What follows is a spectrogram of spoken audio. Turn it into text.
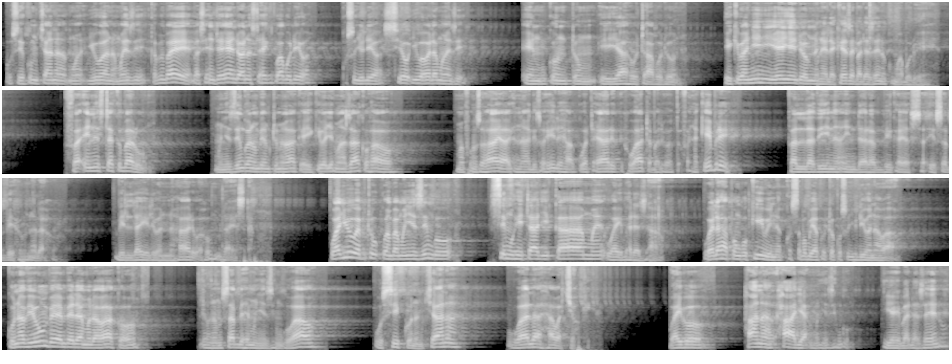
Usiku mchana jua na mwezi. Kabimba yeye basi ndiye ndo anastahili kuabudiwa kusujudiwa. Sio jua wala mwezi. In kuntum iyahu ta'budun. Ikiwa nyinyi yeye ndio mnaelekeza ibada zenu kumwabudu yeye. Fa in istakbaru. Mwenyezi Mungu anamwambia mtume wake ikiwa jamaa zako hao mafunzo haya na agizo hili hawakuwa tayari kufuata bali wakafanya kibri. Falladhina inda rabbika yusabbihuna lahu billayli wan-nahari wa hum la yas'amun wajue tu kwamba Mwenyezi Mungu si muhitaji kamwe wa ibada zao wala hapungukiwi na kwa sababu ya kutokusujudiwa na wao. Kuna viumbe mbele ya Mola wako wanamsabihi Mwenyezi Mungu wao usiku na mchana wala hawachoki. Kwa hivyo hana haja Mwenyezi Mungu. Ya ibada zenu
